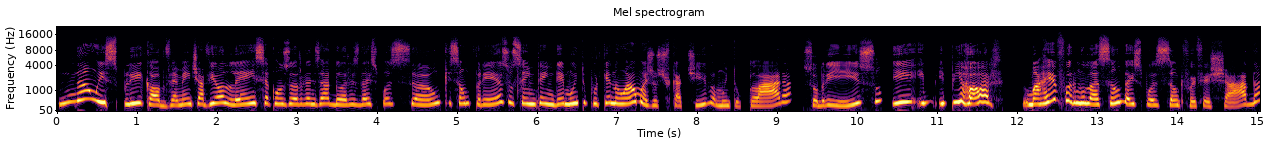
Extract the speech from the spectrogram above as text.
Não explica, obviamente, a violência com os organizadores da exposição, que são presos sem entender muito porque não há uma justificativa muito clara sobre isso. E, e, e pior, uma reformulação da exposição que foi fechada,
